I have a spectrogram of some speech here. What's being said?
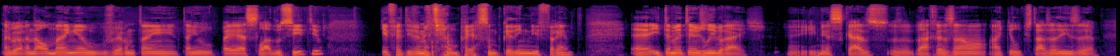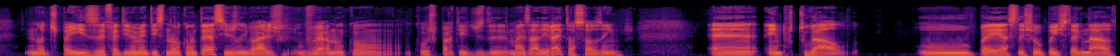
agora na Alemanha, o governo tem, tem o PS lá do sítio que efetivamente é um PS um bocadinho diferente, uh, e também tem os liberais. Uh, e nesse caso uh, dá razão àquilo que estás a dizer. Noutros países, efetivamente, isso não acontece e os liberais governam com, com os partidos de mais à direita ou sozinhos. em Portugal, o PS deixou o país estagnado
